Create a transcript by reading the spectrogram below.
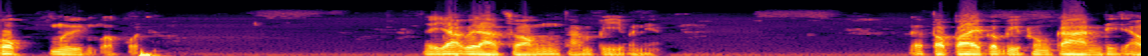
หกหมื่นกว่าคน ระยะเวลาสองสามปีมาเนี่ย แล้วต่อไปก็มีโครงการที่จะเอา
